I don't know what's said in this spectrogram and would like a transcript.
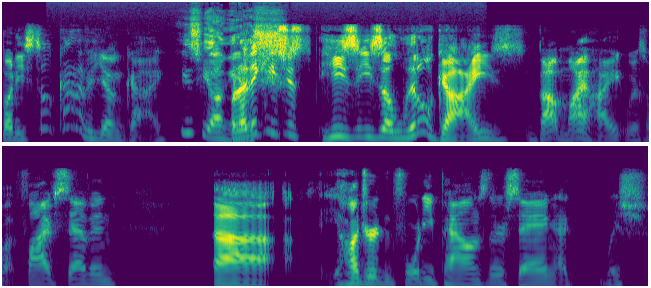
but he's still kind of a young guy. He's young, But I think he's just he's he's a little guy. He's about my height. Was what five seven, uh, 140 pounds. They're saying. I wish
